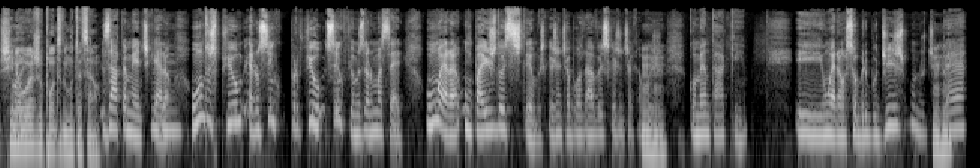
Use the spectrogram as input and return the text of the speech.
China foi. hoje, o ponto de mutação. Exatamente, que era um dos filmes, eram cinco, cinco filmes, era uma série. Um era Um País, Dois Sistemas, que a gente abordava isso que a gente acabou de comentar aqui. E um era sobre budismo no Tibete.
